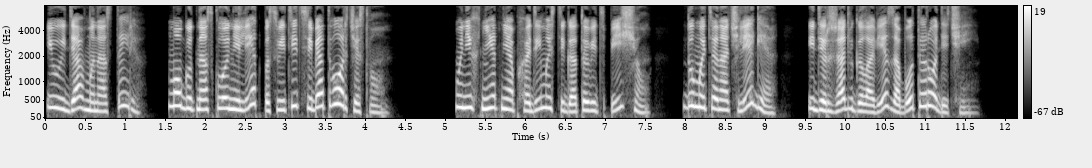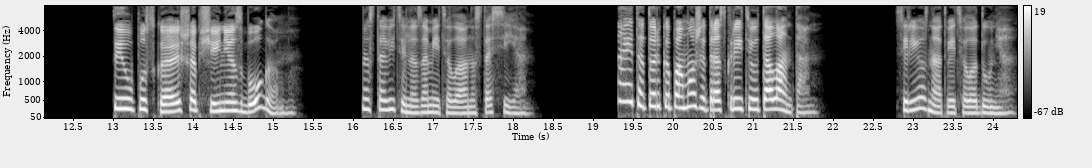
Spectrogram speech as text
и, уйдя в монастырь, могут на склоне лет посвятить себя творчеству. У них нет необходимости готовить пищу думать о ночлеге и держать в голове заботы родичей. «Ты упускаешь общение с Богом», — наставительно заметила Анастасия. «А это только поможет раскрытию таланта», — серьезно ответила Дуня.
